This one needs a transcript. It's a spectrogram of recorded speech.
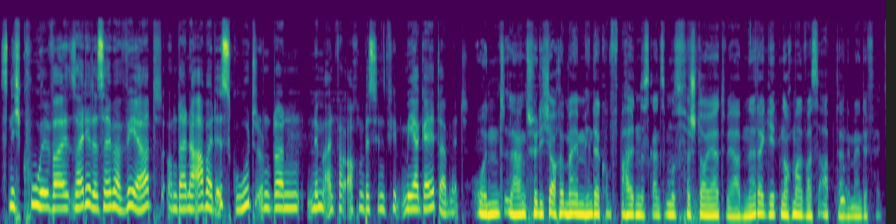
Ist nicht cool, weil sei dir das selber wert und deine Arbeit ist gut und dann nimm einfach auch ein bisschen viel mehr Geld damit. Und natürlich auch immer im Hinterkopf behalten, das Ganze muss versteuert werden. Ne? Da geht nochmal was ab dann im Endeffekt.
